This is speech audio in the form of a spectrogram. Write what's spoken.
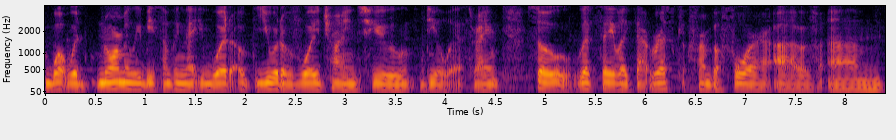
what would normally be something that you would you would avoid trying to deal with, right? So let's say like that risk from before of um,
